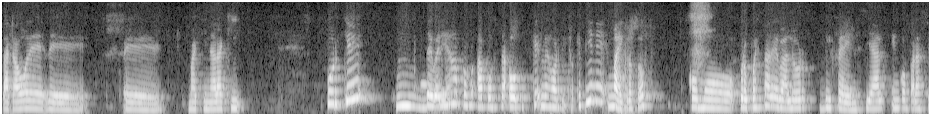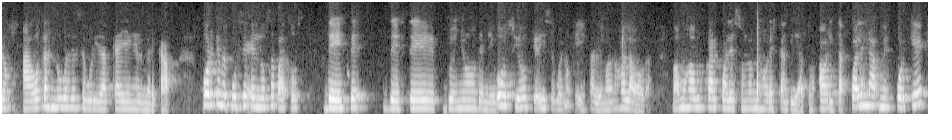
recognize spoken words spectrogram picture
acabo de, eh, maquinar aquí. ¿Por qué deberían apostar, o que, mejor dicho, ¿qué tiene Microsoft como propuesta de valor diferencial en comparación a otras nubes de seguridad que hay en el mercado? Porque me puse en los zapatos de este, de este dueño de negocio que dice, bueno, que está bien, manos a la obra. Vamos a buscar cuáles son los mejores candidatos. Ahorita, ¿cuál es la, ¿por qué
